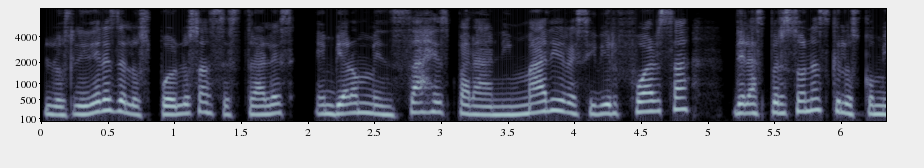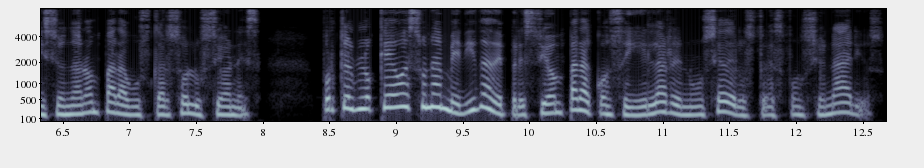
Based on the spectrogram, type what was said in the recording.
los líderes de los pueblos ancestrales enviaron mensajes para animar y recibir fuerza de las personas que los comisionaron para buscar soluciones, porque el bloqueo es una medida de presión para conseguir la renuncia de los tres funcionarios.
